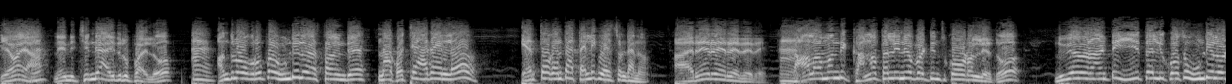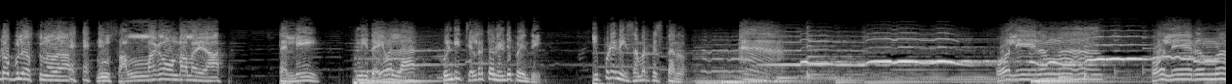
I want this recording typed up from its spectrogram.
ఏమయ్యా నేను ఇచ్చిందే ఐదు రూపాయలు. ఆ. అందులో ఒక రూపాయి ఉండిలో వేస్తావుందే? నాకు వచ్చే ఆదాయంలో ఎంతో కొంత ఆ తల్లికి వేస్తుంటాను. అరే రే రే రే రే. ఆ. చాలా మంది కన్న తల్లినే పట్టించుకోవడం లేదు. నువ్వేమైనా అంటే ఈ తల్లి కోసం ఉండిలో డబ్బులు వేస్తున్నావా? నువ్వు చల్లగా ఉండాలయ్యా. తల్లి నీ దయ వల్ల కుండి చిల్లరతో నిండిపోయింది. ఇప్పుడే నీకు సమర్పిస్తాను. పోలేరమ్మా పోలేరమ్మా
